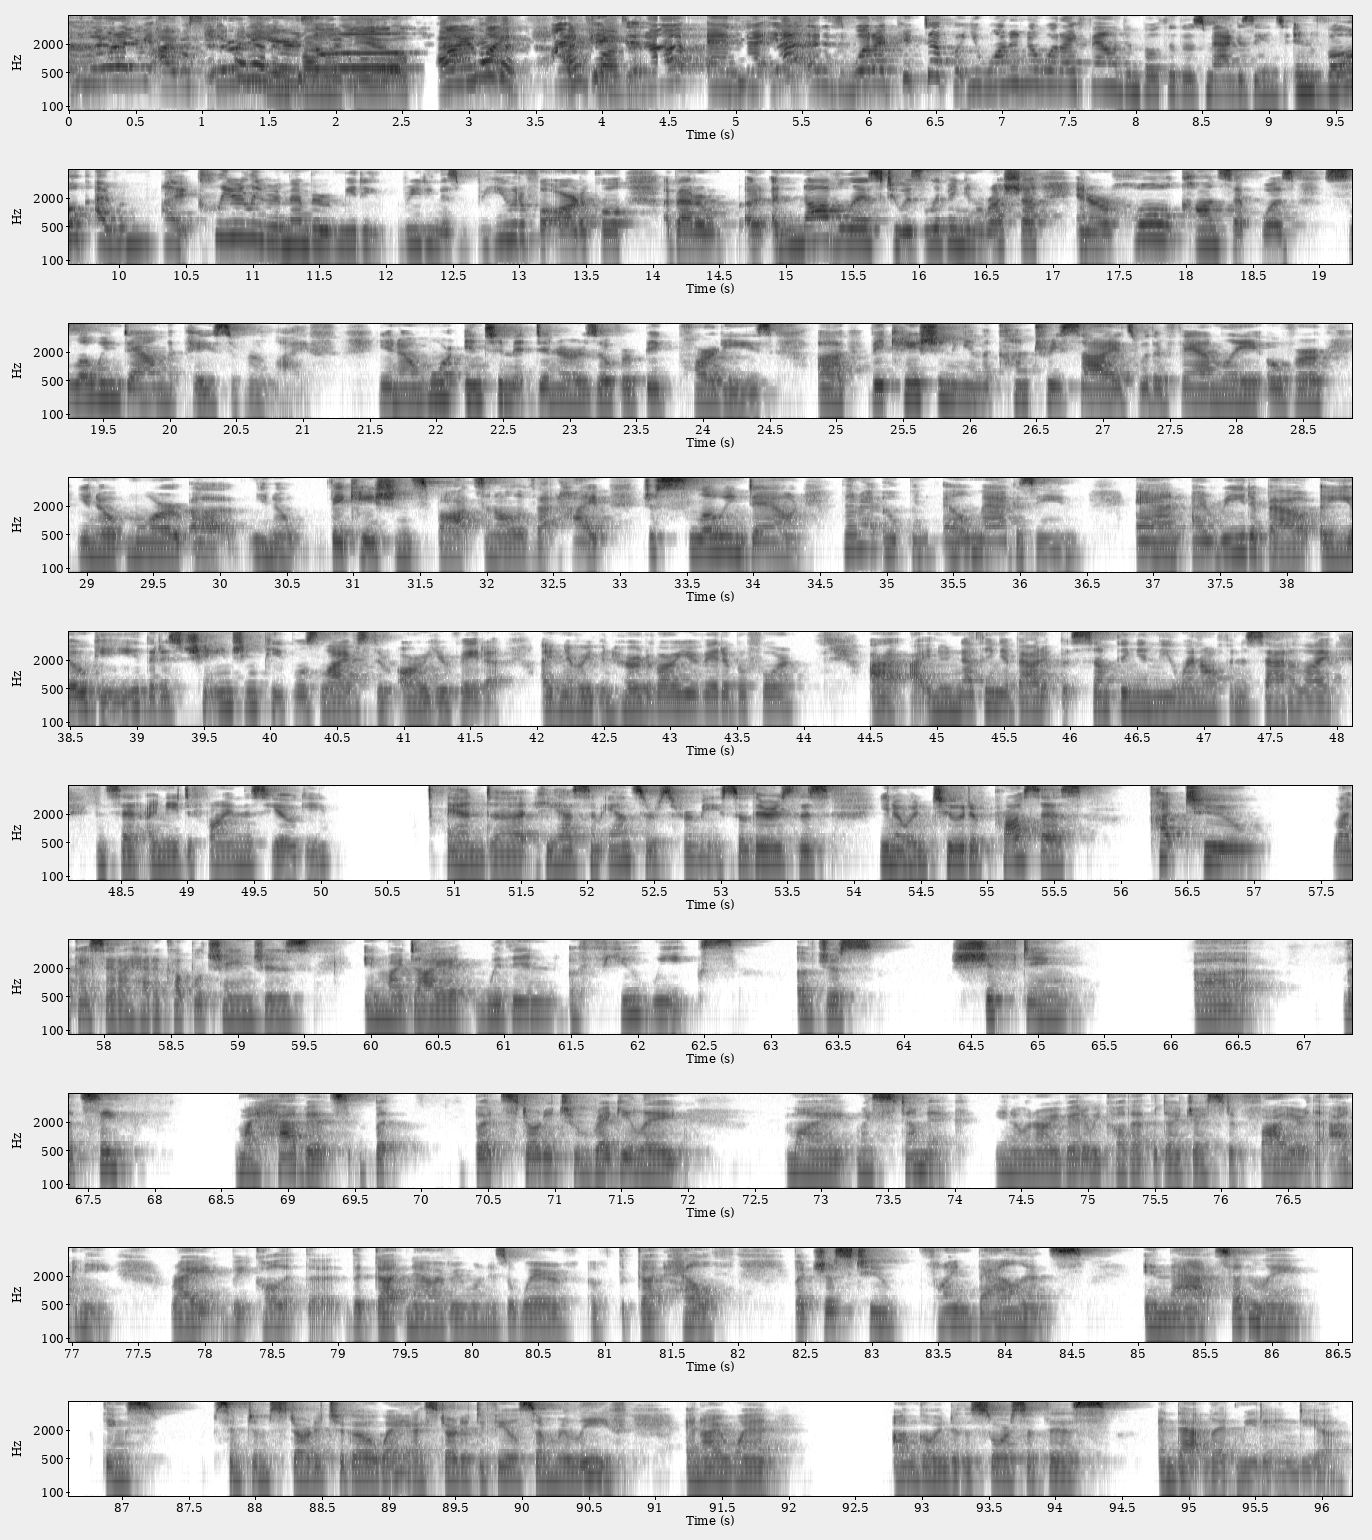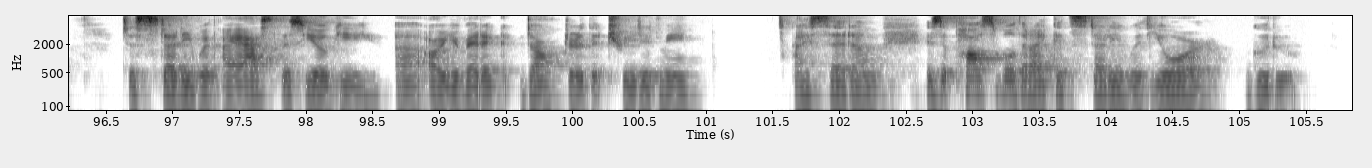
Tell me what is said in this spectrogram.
You know what I mean? I was 30 years old. I am like, it. I, I picked it, it, up and that, yeah, that is what I picked up. But you want to know what I found in both of those magazines. In Vogue, I, rem- I clearly remember meeting, reading this beautiful article about a, a, a novelist who was living in Russia, and her whole concept was slowing down the pace of her life you know, more intimate dinners over big parties, uh, vacationing in the countrysides with her family over, you know, more, uh, you know, vacation spots and all of that hype, just slowing down. Then I open Elle magazine and I read about a yogi that is changing people's lives through Ayurveda. I'd never even heard of Ayurveda before. I, I, knew nothing about it, but something in me went off in a satellite and said, I need to find this yogi and uh, he has some answers for me so there's this you know intuitive process cut to like i said i had a couple changes in my diet within a few weeks of just shifting uh, let's say my habits but but started to regulate my my stomach you know in ayurveda we call that the digestive fire the agni right? We call it the the gut now. Everyone is aware of, of the gut health. But just to find balance in that, suddenly things symptoms started to go away. I started to feel some relief. And I went, I'm going to the source of this. And that led me to India to study with. I asked this yogi, uh, Ayurvedic doctor that treated me, I said, um, Is it possible that I could study with your guru,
